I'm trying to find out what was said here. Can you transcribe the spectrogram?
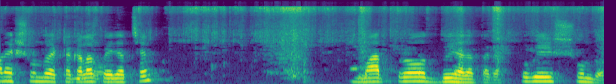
অনেক সুন্দর একটা কালার পেয়ে যাচ্ছেন। মাত্র দুই হাজার টাকা। খুবই সুন্দর।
